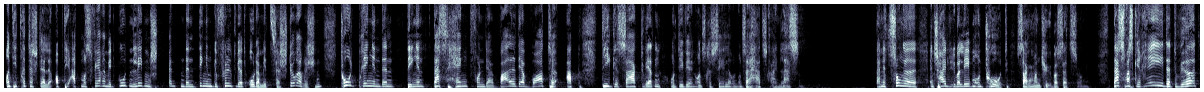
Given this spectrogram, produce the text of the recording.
Und die dritte Stelle, ob die Atmosphäre mit guten, lebensspendenden Dingen gefüllt wird oder mit zerstörerischen, todbringenden Dingen, das hängt von der Wahl der Worte ab, die gesagt werden und die wir in unsere Seele und unser Herz reinlassen. Deine Zunge entscheidet über Leben und Tod, sagen manche Übersetzungen. Das, was geredet wird,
